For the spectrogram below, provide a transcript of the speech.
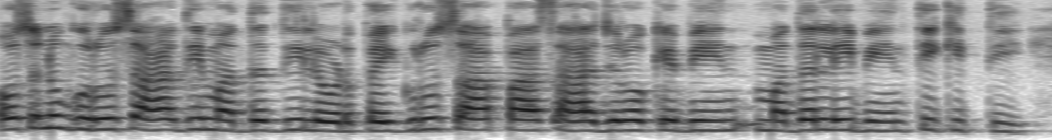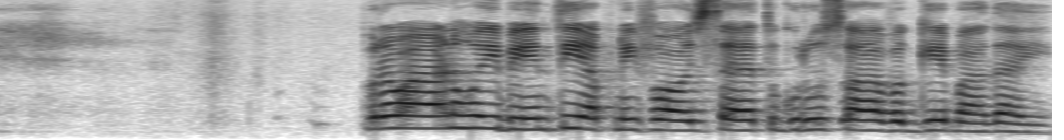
ਉਸ ਨੂੰ ਗੁਰੂ ਸਾਹਿਬ ਦੀ ਮਦਦ ਦੀ ਲੋੜ ਪਈ। ਗੁਰੂ ਸਾਹਿਬ ਪਾਸ ਹਾਜ਼ਰ ਹੋ ਕੇ ਬੇਨ, ਮਦਦ ਲਈ ਬੇਨਤੀ ਕੀਤੀ। ਪ੍ਰਵਾਨ ਹੋਈ ਬੇਨਤੀ ਆਪਣੀ ਫੌਜ ਸਹਿਤ ਗੁਰੂ ਸਾਹਿਬ ਅੱਗੇ ਵਧ ਆਈ।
